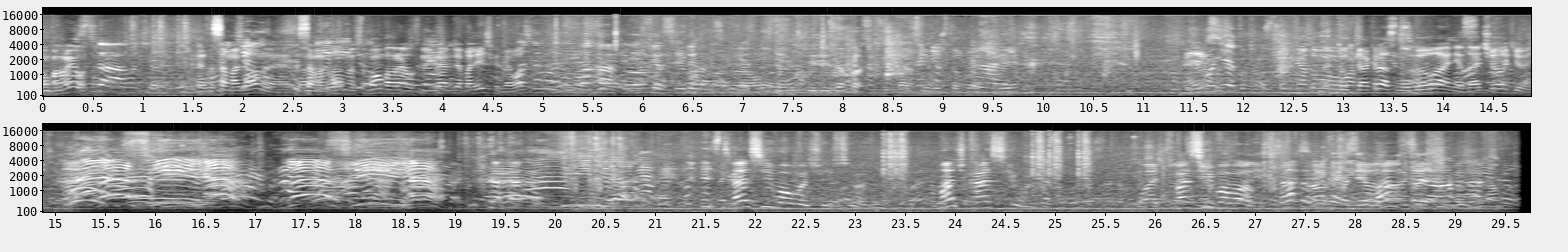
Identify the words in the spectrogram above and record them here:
Вам понравилось? Да, очень. Это самое главное. Это самое главное, чтобы вам понравилось. Мы играем для болельщика, для вас. Спасибо. Спасибо, что пришли. Тут как раз на убывание, зачеркивайте. Россия! Россия! Красиво очень все. Матч красивый. Спасибо вам. Завтра приходите. Вам спасибо.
